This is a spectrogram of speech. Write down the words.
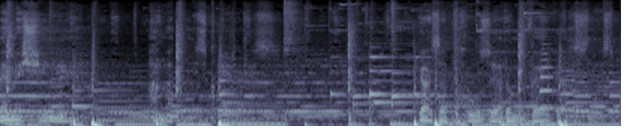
მე მეშინია ამათ გაზაფხულზე რომ ვერ გახსნას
